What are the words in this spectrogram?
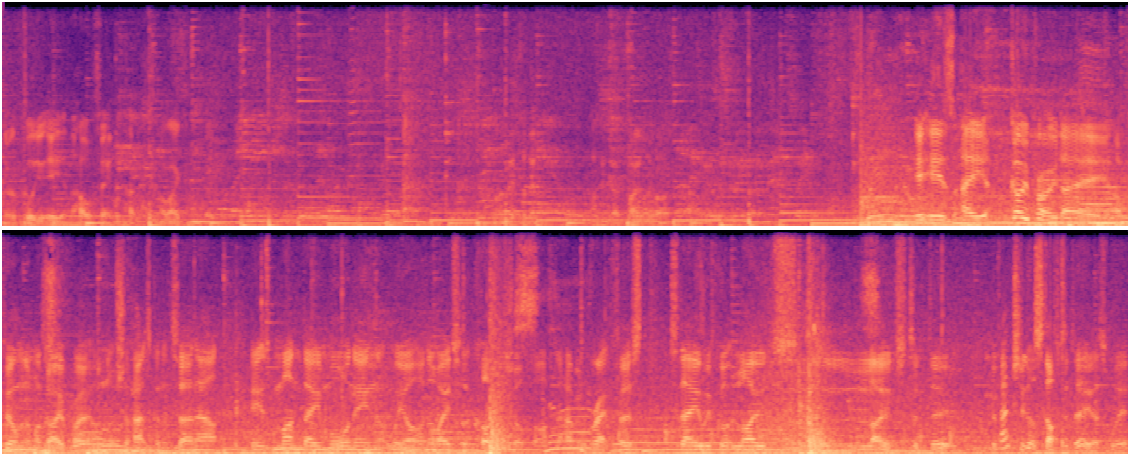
It'll call you eating the whole thing. I like it. It is a GoPro day. I'm filming on my GoPro. I'm not sure how it's going to turn out. It's Monday morning. We are on our way to the coffee shop after having breakfast. Today we've got loads, loads to do. We've actually got stuff to do. That's weird.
